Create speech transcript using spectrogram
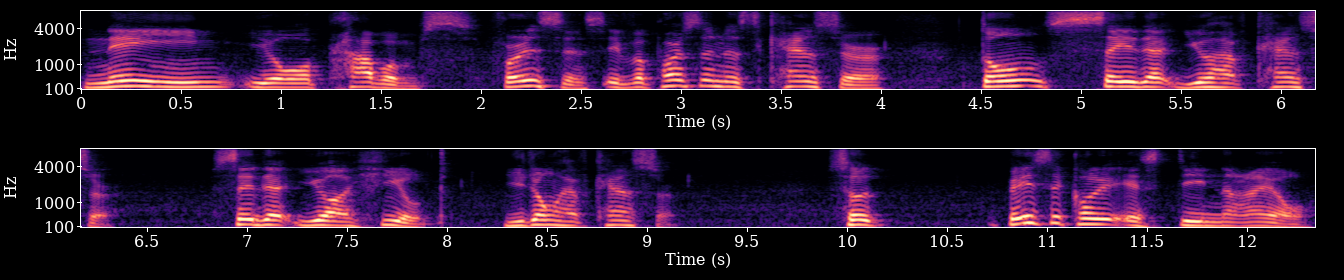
name your problems. For instance, if a person has cancer, don't say that you have cancer. Say that you are healed. You don't have cancer. So basically, it's denial.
